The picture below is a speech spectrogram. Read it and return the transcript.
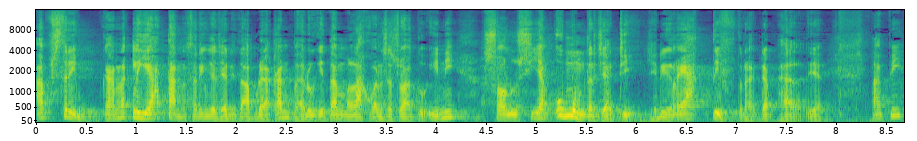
upstream. Karena kelihatan sering terjadi tabrakan baru kita melakukan sesuatu. Ini solusi yang umum terjadi. Jadi reaktif terhadap hal ya. Tapi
